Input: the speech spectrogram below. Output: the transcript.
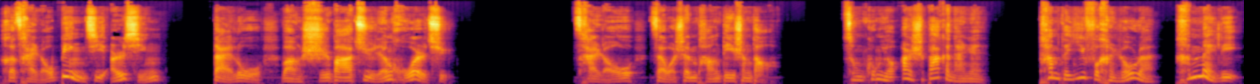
和彩柔并继而行，带路往十八巨人湖而去。彩柔在我身旁低声道：“总共有二十八个男人，他们的衣服很柔软，很美丽。”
